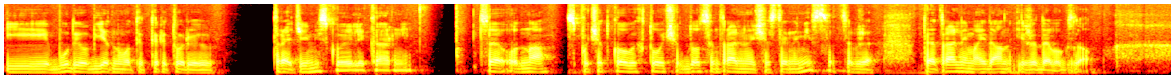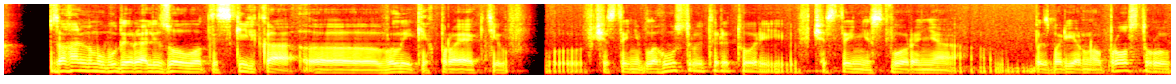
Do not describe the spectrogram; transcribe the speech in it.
і буде об'єднувати територію третьої міської лікарні. Це одна з початкових точок до центральної частини міста. Це вже театральний майдан і ЖД вокзал. В загальному буде реалізовуватись кілька е, великих проєктів е, в частині благоустрою території, в частині створення безбар'єрного простору,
